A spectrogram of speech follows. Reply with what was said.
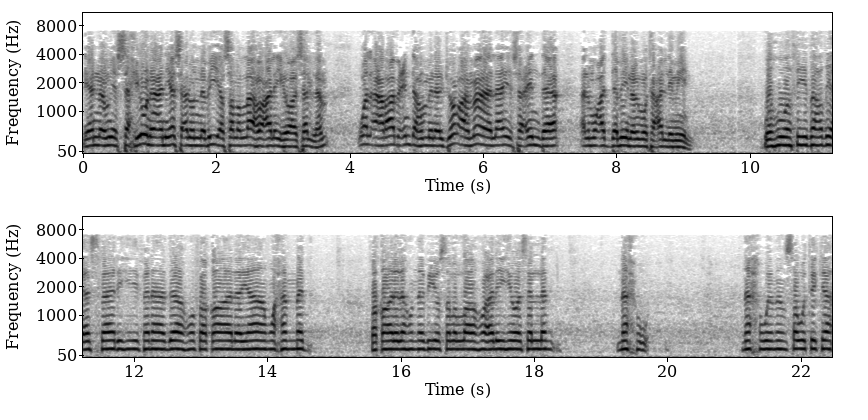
لأنهم يستحيون أن يسألوا النبي صلى الله عليه وسلم. والأعراب عندهم من الجرأة ما ليس عند المؤدبين المتعلمين. وهو في بعض أسفاره فناداه فقال يا محمد فقال له النبي صلى الله عليه وسلم نحو نحو من صوتك.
